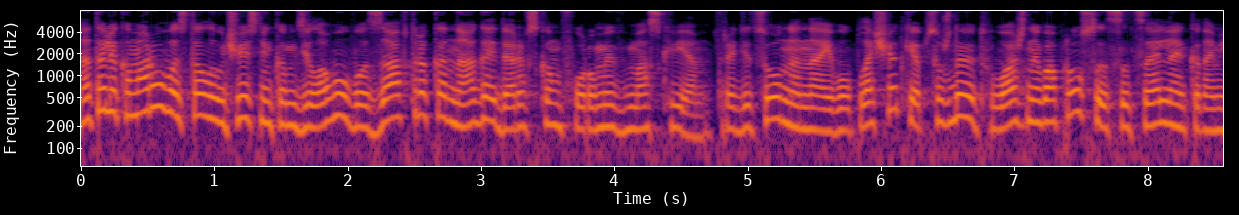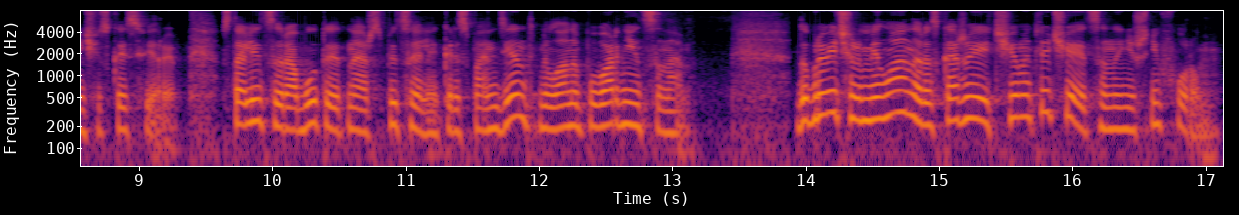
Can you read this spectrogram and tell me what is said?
Наталья Комарова стала участником делового завтрака на Гайдаровском форуме в Москве. Традиционно на его площадке обсуждают важные вопросы социально-экономической сферы. В столице работает наш специальный корреспондент Милана Поварницына. Добрый вечер, Милана. Расскажи, чем отличается нынешний форум?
